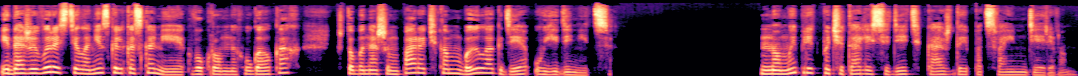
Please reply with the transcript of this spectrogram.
И даже вырастила несколько скамеек в укромных уголках, чтобы нашим парочкам было где уединиться. Но мы предпочитали сидеть каждый под своим деревом.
